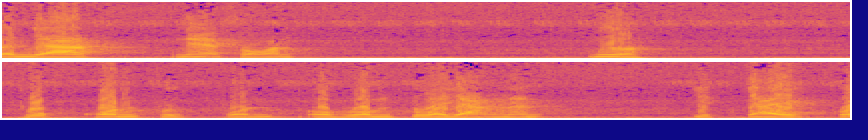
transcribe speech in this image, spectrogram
ปัญญาแนะสอน เมื่อทุกคนฝึกฝนอบรมตัวอย่างนั้น จิตใจก็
